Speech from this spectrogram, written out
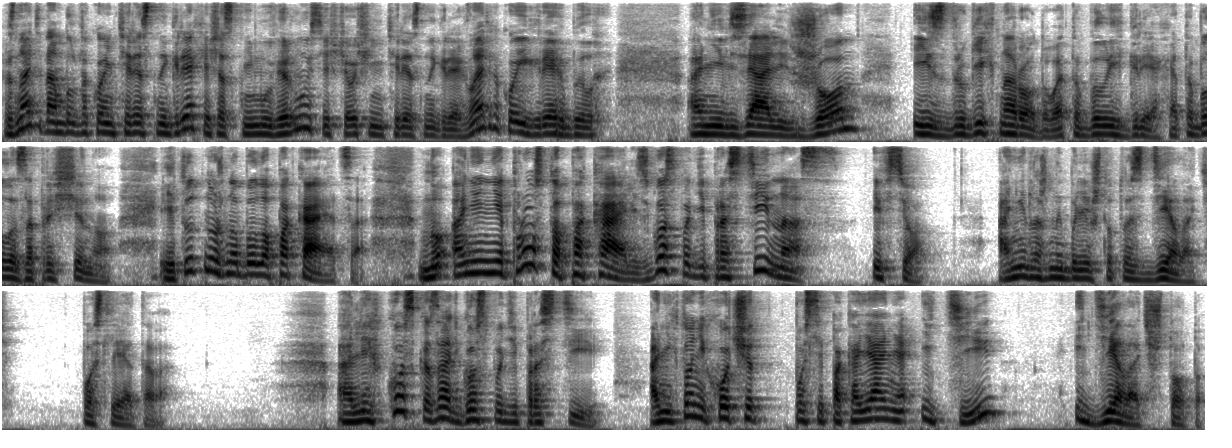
Знаете, там был такой интересный грех, я сейчас к нему вернусь, еще очень интересный грех. Знаете, какой грех был? Они взяли жен из других народов. Это был их грех, это было запрещено. И тут нужно было покаяться. Но они не просто покаялись, Господи, прости нас, и все. Они должны были что-то сделать после этого. А легко сказать, Господи, прости, а никто не хочет после покаяния идти и делать что-то.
